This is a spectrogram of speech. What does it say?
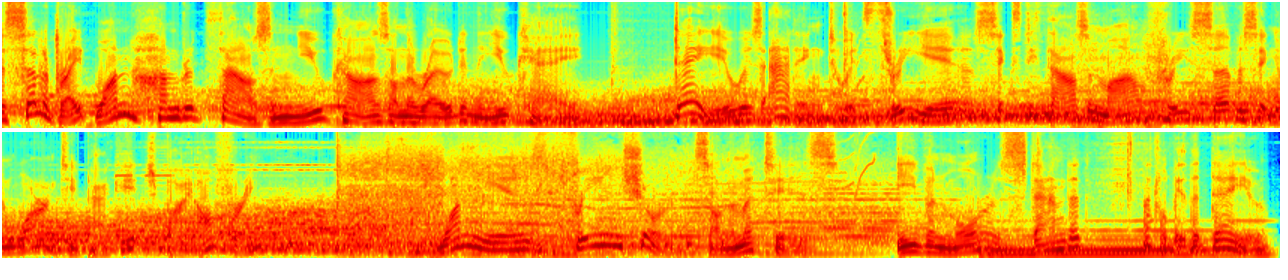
To celebrate 100,000 new cars on the road in the UK, Daewoo is adding to its three-year, 60,000 mile free servicing and warranty package by offering one year's free insurance on the Matiz. Even more as standard, that'll be the Daewoo.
